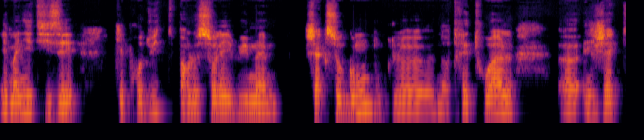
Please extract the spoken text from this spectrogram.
et magnétisée qui est produite par le Soleil lui-même. Chaque seconde, donc le, notre étoile euh, éjecte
